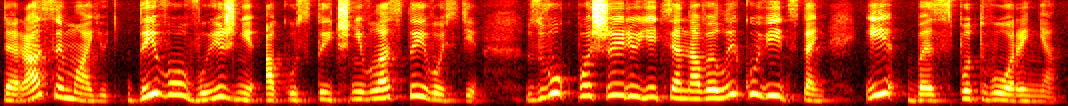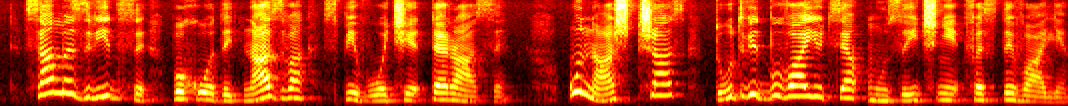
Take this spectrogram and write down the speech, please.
тераси мають дивовижні акустичні властивості. Звук поширюється на велику відстань і без спотворення. Саме звідси походить назва співочі тераси. У наш час тут відбуваються музичні фестивалі.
